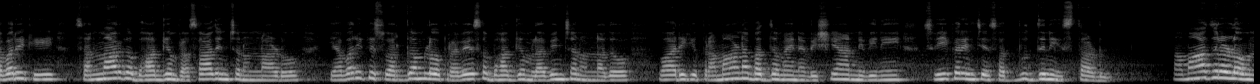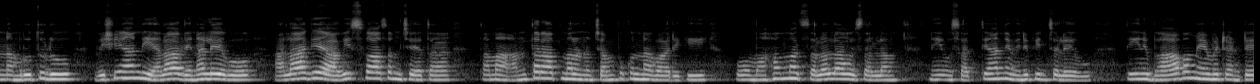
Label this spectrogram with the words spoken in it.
ఎవరికి సన్మార్గ భాగ్యం ప్రసాదించనున్నాడో ఎవరికి స్వర్గంలో ప్రవేశ భాగ్యం లభించనున్నదో వారికి ప్రమాణబద్ధమైన విషయాన్ని విని స్వీకరించే సద్బుద్ధిని ఇస్తాడు. సమాధులలో ఉన్న మృతులు విషయాన్ని ఎలా వినలేవో అలాగే అవిశ్వాసం చేత తమ అంతరాత్మలను చంపుకున్న వారికి ఓ మహమ్మద్ సల్లల్లాహు సల్లం నీవు సత్యాన్ని వినిపించలేవు. దీని భావం ఏమిటంటే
